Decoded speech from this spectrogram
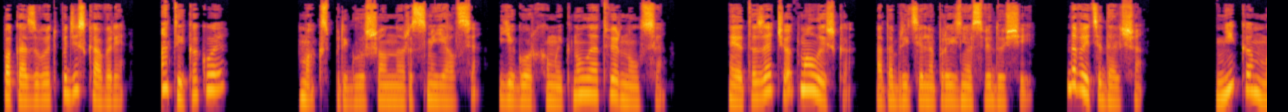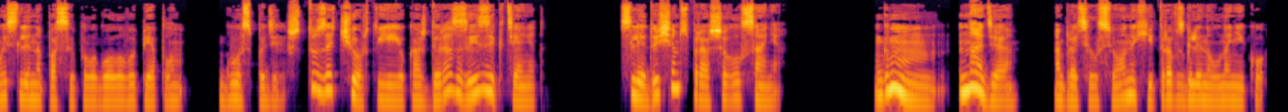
показывают по Discovery. А ты какое? Макс приглушенно рассмеялся. Егор хмыкнул и отвернулся. «Это зачет, малышка», — одобрительно произнес ведущий. «Давайте дальше». Ника мысленно посыпала голову пеплом. Господи, что за черт ее каждый раз за язык тянет? Следующим спрашивал Саня. «Гм, Надя», — обратился он и хитро взглянул на Нику.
